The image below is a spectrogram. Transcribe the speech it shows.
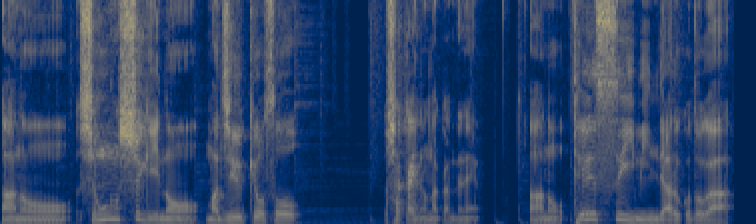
あのー、資本主義の、まあ、自由競争社会の中でね、あの、低睡眠であることが、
